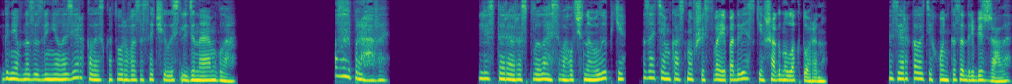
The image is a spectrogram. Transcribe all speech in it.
Гневно зазвенело зеркало, из которого засочилась ледяная мгла. «Вы правы». Листера расплылась в алчной улыбке, затем, коснувшись своей подвески, шагнула к Торену. Зеркало тихонько задребезжало.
